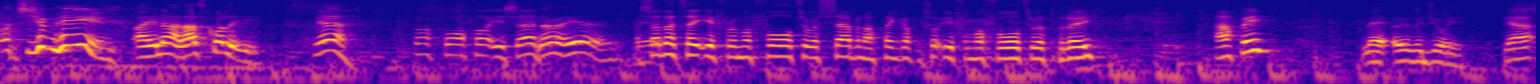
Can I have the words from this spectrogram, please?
What do you mean? I know, that's quality. Yeah. That's what I thought you said. No, yeah. I said I'd take you from a four to a seven. I think I've took you from a four to a three. Happy? Mate, overjoyed. Yeah.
